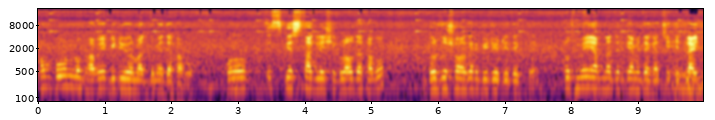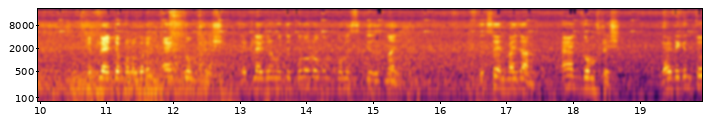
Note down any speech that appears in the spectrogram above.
সম্পূর্ণভাবে ভিডিওর মাধ্যমে দেখাবো। কোনো স্কেচ থাকলে সেগুলোও দেখাবো। ধৈর্য সহকারে ভিডিওটি দেখবেন। প্রথমেই আপনাদেরকে আমি দেখাচ্ছি হেডলাইট হেডলাইটটা ফলো করেন, একদম ফ্রেশ হেডলাইটের মধ্যে কোনো রকম কোনো স্কেচ নাই। দেখছেন ভাইজান? একদম ফ্রেশ গাড়িটি কিন্তু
